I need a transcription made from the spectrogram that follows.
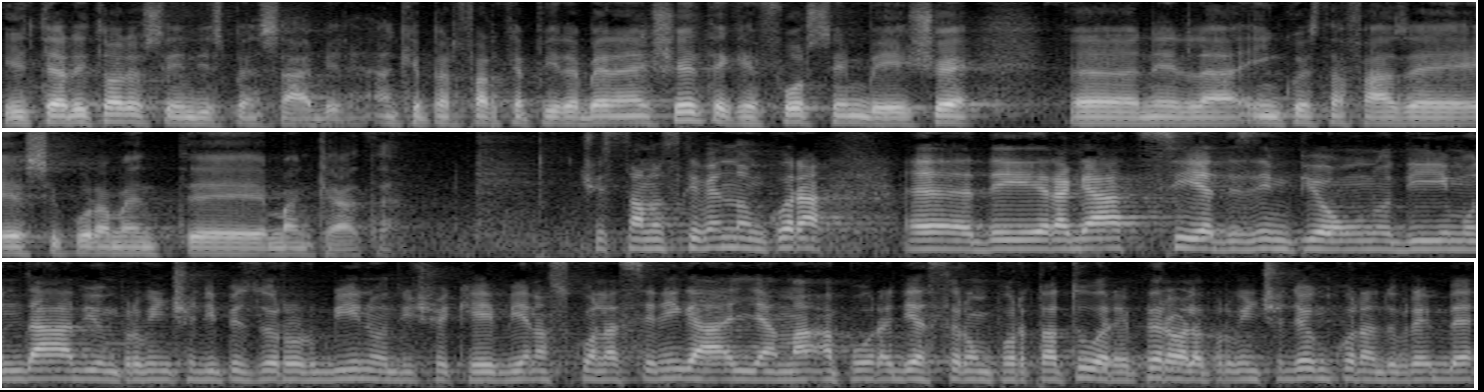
il territorio sia indispensabile, anche per far capire bene le scelte che forse invece eh, nel, in questa fase è sicuramente mancata. Ci stanno scrivendo ancora eh, dei ragazzi, ad esempio uno di Mondavio in provincia di Pesaro Urbino dice che viene a scuola a Senigallia ma ha paura di essere un portatore, però la provincia di Ancona dovrebbe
